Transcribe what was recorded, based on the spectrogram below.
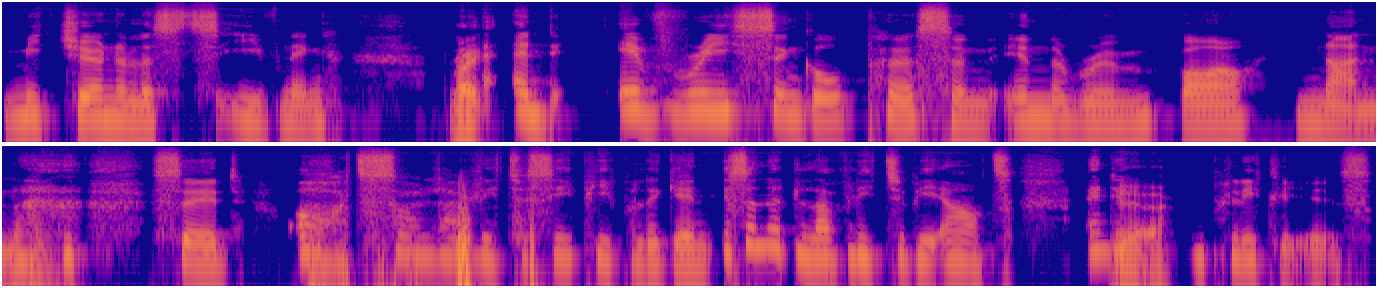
meet journalists evening, right? And every single person in the room, bar none, said, "Oh, it's so lovely to see people again. Isn't it lovely to be out?" And it yeah. completely is.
